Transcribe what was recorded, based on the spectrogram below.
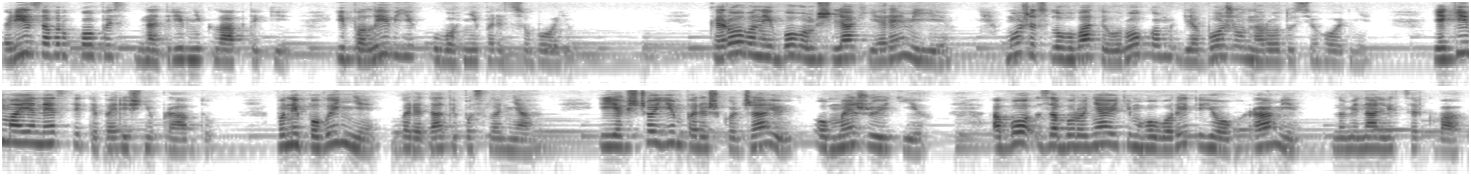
різав рукопис на дрібні клаптики і палив їх у вогні перед собою. Керований Богом шлях Єремії може слугувати уроком для Божого народу сьогодні, який має нести теперішню правду. Вони повинні передати послання, і якщо їм перешкоджають, обмежують їх або забороняють їм говорити його в храмі в номінальних церквах,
